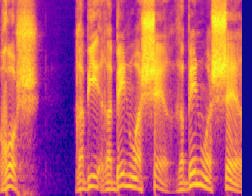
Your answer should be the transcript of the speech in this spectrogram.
Roche, Rabbi, Rabbeinu Asher. Rabbeinu Asher.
